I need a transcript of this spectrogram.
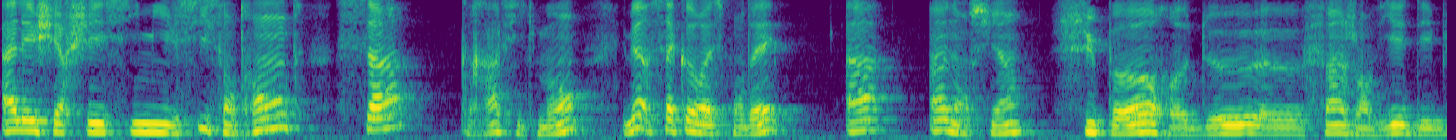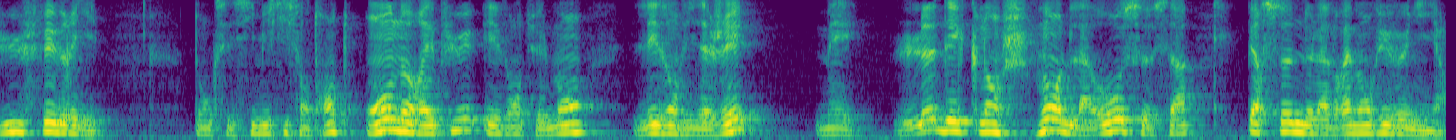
aller chercher 6630, ça, graphiquement, eh bien, ça correspondait à un ancien support de euh, fin janvier, début février. Donc ces 6630, on aurait pu éventuellement les envisager, mais le déclenchement de la hausse, ça, personne ne l'a vraiment vu venir.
